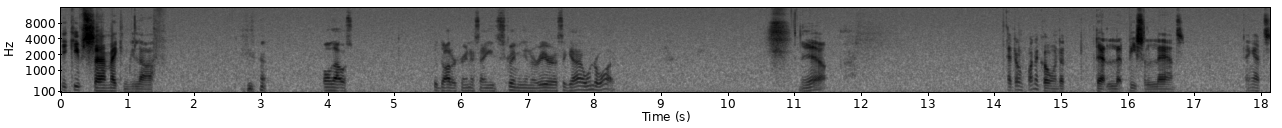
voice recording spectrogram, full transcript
He keeps uh, making me laugh. Oh, that was the daughter Karina saying he's screaming in her ear. I said, yeah, I wonder why. Yeah. I don't want to go on that that piece of land. Dang it.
